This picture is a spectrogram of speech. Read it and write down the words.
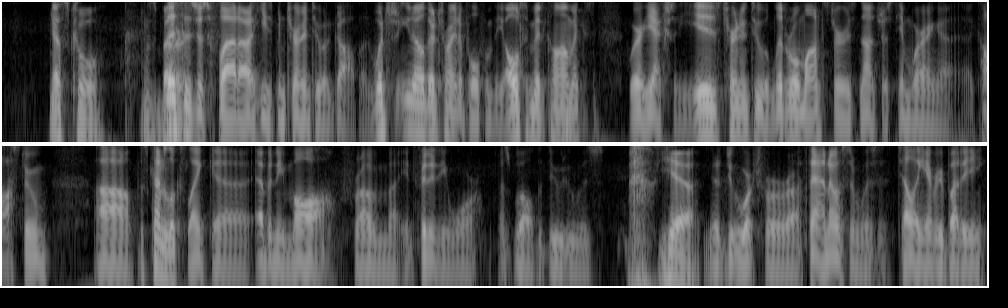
That's cool. That's better. This is just flat out he's been turned into a goblin, which you know they're trying to pull from the Ultimate comics, where he actually is turned into a literal monster. It's not just him wearing a, a costume. Uh, this kind of looks like uh, Ebony Maw from uh, Infinity War as well, the dude who was yeah. you know, dude who worked for uh, Thanos and was telling everybody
